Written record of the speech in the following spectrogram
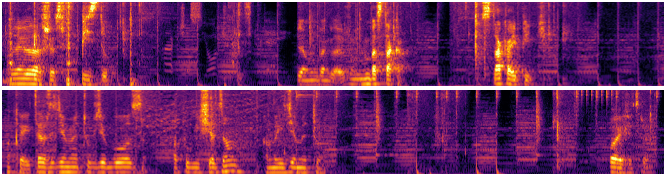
Węgla zawsze jest w pizdu. Ja mam węgla już. Chyba staka. Staka i pić. Okej, teraz idziemy tu, gdzie było z... papugi siedzą, a my idziemy tu. Boję się trochę.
